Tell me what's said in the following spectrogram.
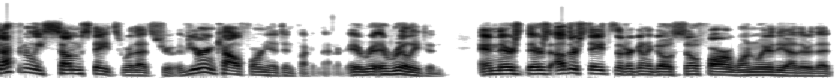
definitely some states where that's true. If you're in California, it didn't fucking matter. It re- it really didn't. And there's there's other states that are going to go so far one way or the other that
